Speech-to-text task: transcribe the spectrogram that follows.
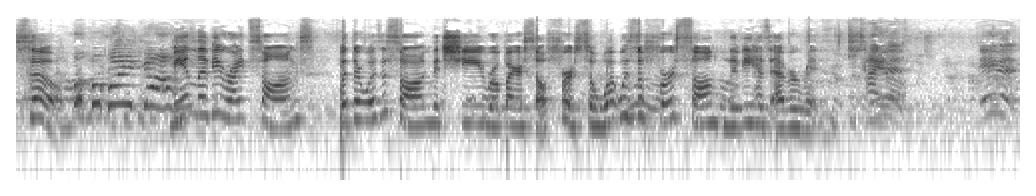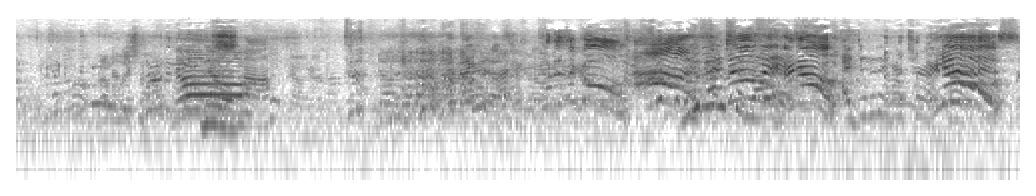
So, oh me and Livy write songs, but there was a song that she wrote by herself first. So, what was the first song Livy has ever written? Title. David. No. You guys should know it. I know. I did it at your church. Yes.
